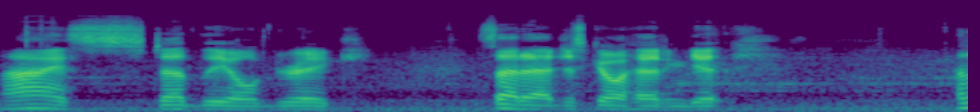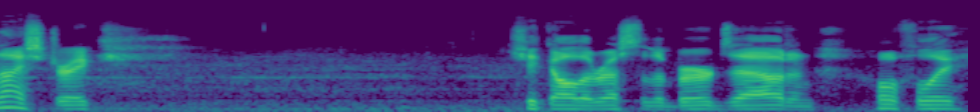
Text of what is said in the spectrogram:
Nice, studly old Drake. Decided I'd just go ahead and get a nice Drake. Kick all the rest of the birds out and hopefully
